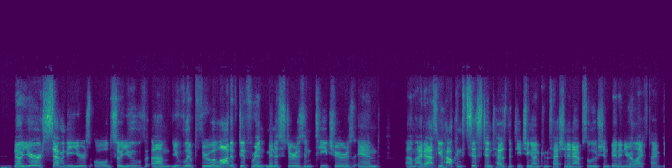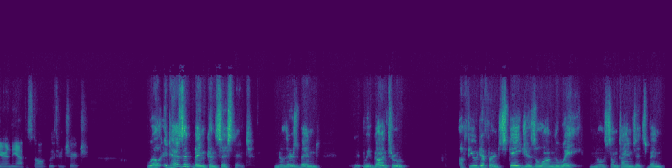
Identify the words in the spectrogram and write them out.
mm-hmm. now you're 70 years old, so you've um, you've lived through a lot of different ministers and teachers and um, I'd ask you, how consistent has the teaching on confession and absolution been in your lifetime here in the Apostolic Lutheran Church? Well, it hasn't been consistent. You know, there's been, we've gone through a few different stages along the way. You know, sometimes it's been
